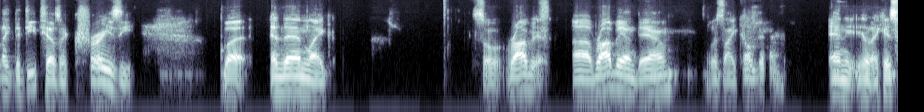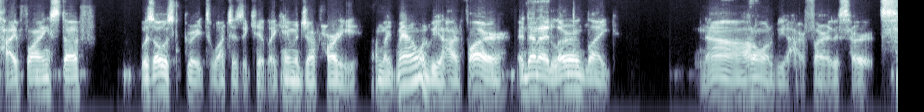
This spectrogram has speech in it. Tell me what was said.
like the details are crazy. But and then like so Rob uh Rob Van Dam was like okay. and he, like his high flying stuff was always great to watch as a kid, like him and Jeff Hardy. I'm like, man, I want to be a high flyer. And then I learned like, nah, I don't want to be a high flyer. This hurts.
